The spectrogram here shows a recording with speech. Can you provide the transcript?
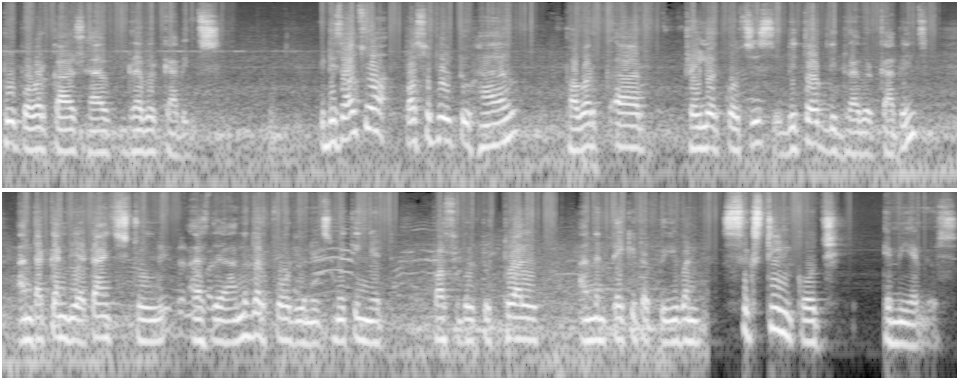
two power cars have driver cabins. It is also possible to have power car trailer coaches without the driver cabins and that can be attached to as the another four units making it possible to 12 and then take it up to even 16 coach MEMUs.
